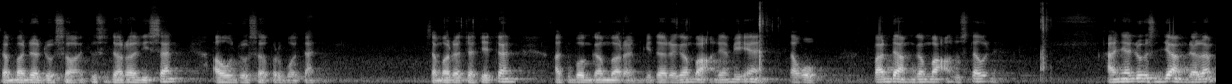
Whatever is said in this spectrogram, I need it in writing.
Sama ada dosa itu secara lisan atau dosa perbuatan. Sama ada catatan ataupun gambaran. Kita ada gambar dia ambil kan? Taruh. Padam gambar itu setahun. Hanya duduk sejam dalam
